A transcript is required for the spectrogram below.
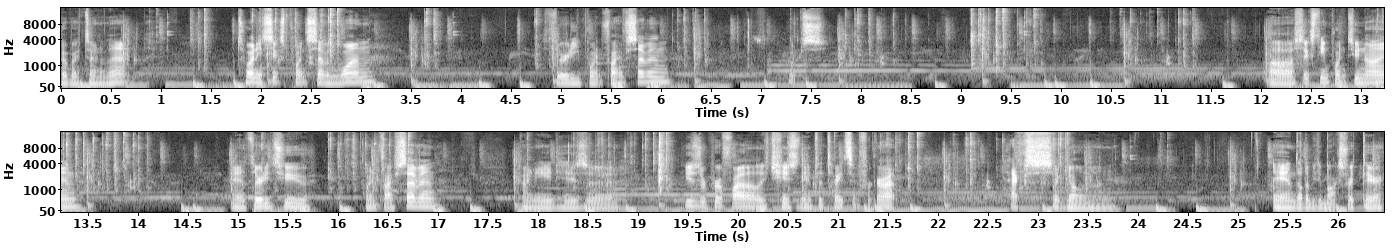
Go back down to that. 26.71. 30.57. Whoops. Uh, 16.29 and 32.57. I need his uh, user profile. He changed the name to Tights, I forgot. Hexagon. And that'll be the box right there.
